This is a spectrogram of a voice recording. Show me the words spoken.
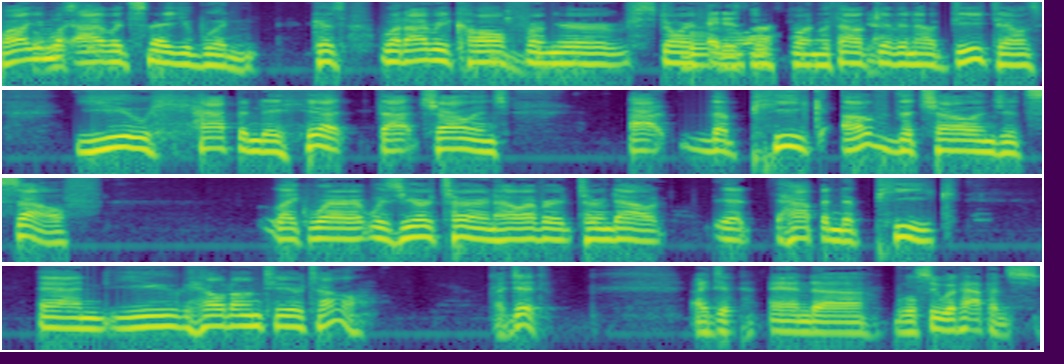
Well, you, we'll I would say you wouldn't, because what I recall from your story Right, from the- last one, without Yeah. giving out details, you happened to hit that challenge at the peak of the challenge itself, like where it was your turn. However, it turned out, it happened to peak, and you held on to your towel. i did i did and uh we'll see what happens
